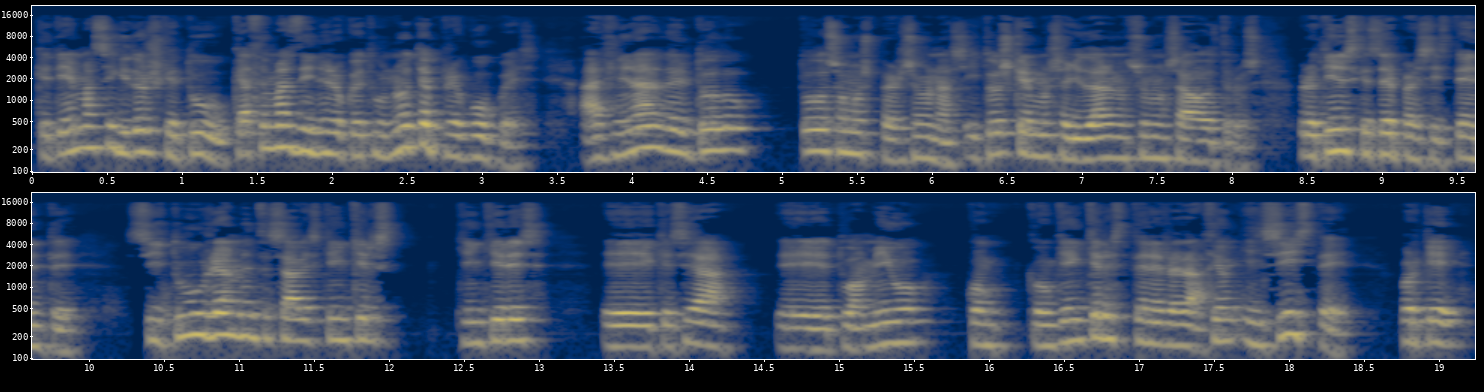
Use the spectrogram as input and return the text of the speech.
que tienen más seguidores que tú, que hacen más dinero que tú, no te preocupes. Al final del todo, todos somos personas y todos queremos ayudarnos unos a otros. Pero tienes que ser persistente. Si tú realmente sabes quién quieres, quién quieres eh, que sea eh, tu amigo, con, con quien quieres tener relación, insiste, porque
